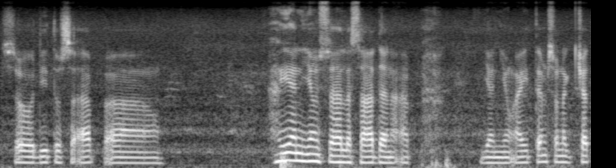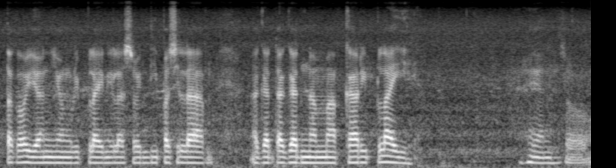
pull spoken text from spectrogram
So, dito sa app, uh, ayan yung sa Lazada na app. Yan yung item. So, nag-chat ako. Yan yung reply nila. So, hindi pa sila agad-agad na maka-reply. Ayan. So,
